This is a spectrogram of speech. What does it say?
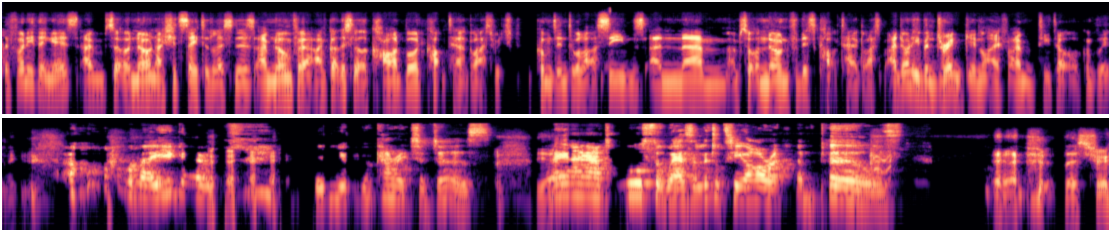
the funny thing is, I'm sort of known, I should say to the listeners, I'm known for, I've got this little cardboard cocktail glass which comes into a lot of scenes. And um, I'm sort of known for this cocktail glass, but I don't even drink in life. I'm teetotal completely. Oh, well, there you go. your, your, character does. Yeah. May I add, he also wears a little tiara and pearls. That's true.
